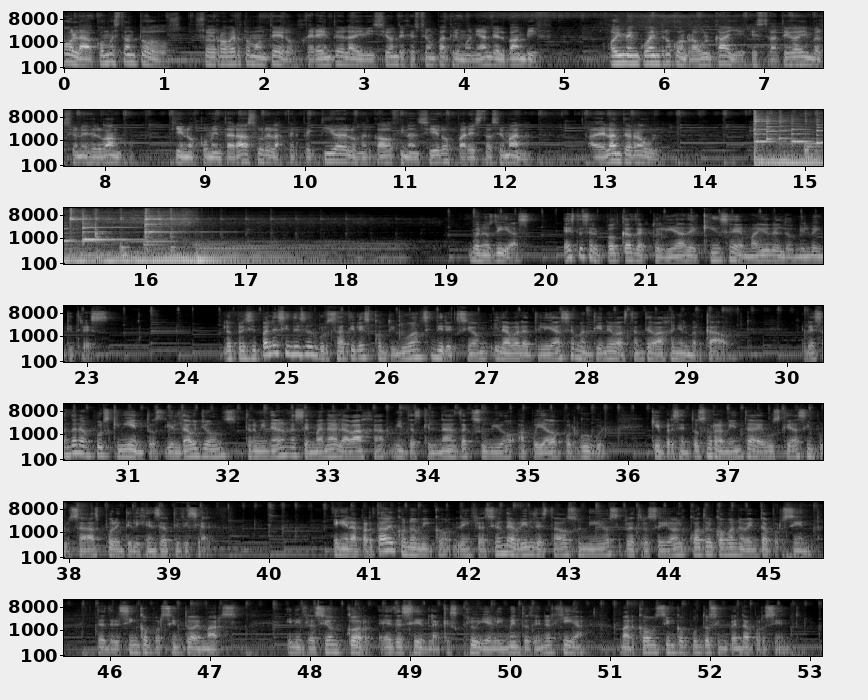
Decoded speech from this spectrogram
Hola, ¿cómo están todos? Soy Roberto Montero, gerente de la División de Gestión Patrimonial del BANBIF. Hoy me encuentro con Raúl Calle, estratega de inversiones del banco, quien nos comentará sobre las perspectivas de los mercados financieros para esta semana. Adelante, Raúl. Buenos días. Este es el podcast de actualidad del 15 de mayo del 2023. Los principales índices bursátiles continúan sin dirección y la volatilidad se mantiene bastante baja en el mercado. El Standard Poor's 500 y el Dow Jones terminaron la semana a la baja mientras que el Nasdaq subió apoyado por Google, quien presentó su herramienta de búsquedas impulsadas por inteligencia artificial. En el apartado económico, la inflación de abril de Estados Unidos retrocedió al 4,90% desde el 5% de marzo, y la inflación core, es decir, la que excluye alimentos y energía, marcó un 5.50%.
